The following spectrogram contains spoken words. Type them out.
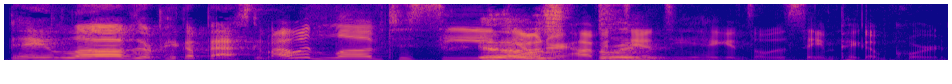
they love their pickup basketball. I would love to see yeah, DeAndre Hopkins and Tee Higgins on the same pickup court.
